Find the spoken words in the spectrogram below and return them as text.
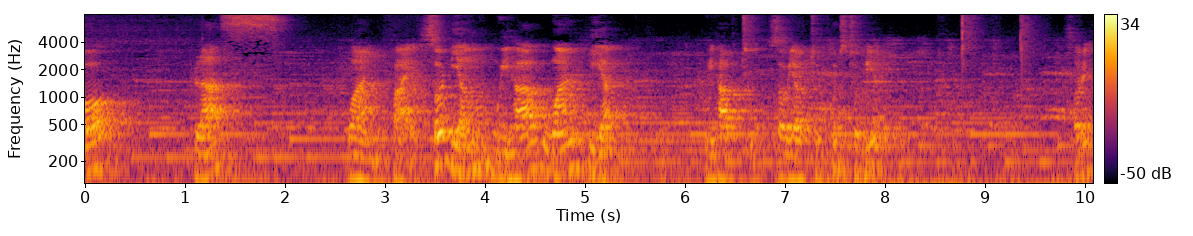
4 plus 1 5 sodium we have 1 here. We have 2 so we have to put 2 here. Sorry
